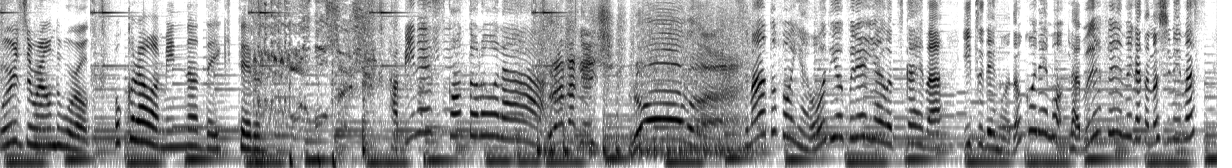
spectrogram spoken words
Words around the world. 僕らはみんなで生きてる。ハピネスコントローラー。浦田健一ロールスマートフォンやオーディオプレイヤーを使えばいつでもどこでもラブ f m が楽しめます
